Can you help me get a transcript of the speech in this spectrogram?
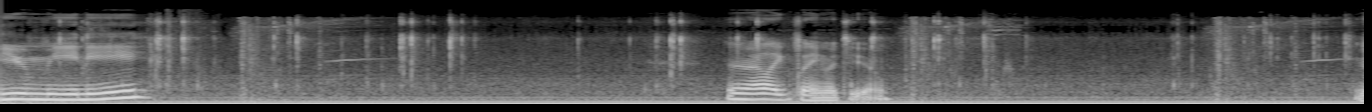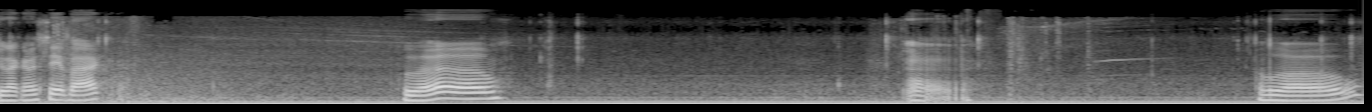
you meanie. Yeah, I like playing with you. You're not gonna say it back? Hello? Oh. Hello?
